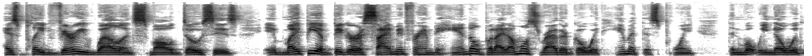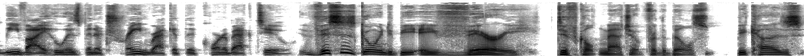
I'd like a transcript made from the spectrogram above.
has played very well in small doses. It might be a bigger assignment for him to handle, but I'd almost rather go with him at this point than what we know with Levi, who has been a train wreck at the cornerback, too. This is going to be a very difficult matchup for the Bills because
